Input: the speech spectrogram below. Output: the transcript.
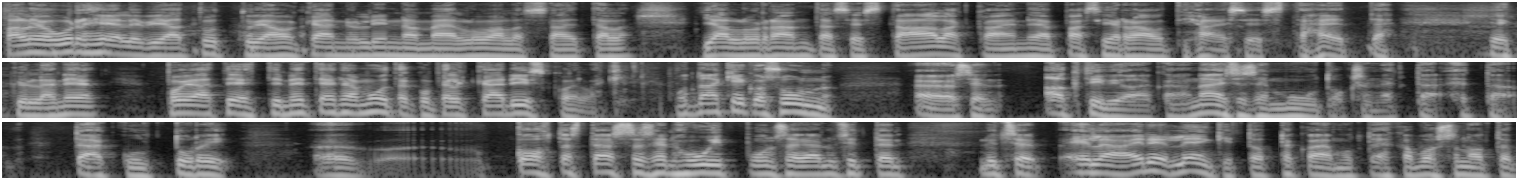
paljon urheilevia tuttuja on käynyt Linnanmäen luolassa, että Jallu Rantasesta alkaen ja Pasi Rautiaisesta. Että, että kyllä ne pojat tehtiin, ne tehdään muuta kuin pelkkää diskoillakin. Mutta näkikö sun sen aktiiviaikana näissä sen muutoksen, että, että tämä kulttuuri – kohtasi tässä sen huippunsa ja nyt sitten nyt se elää edelleenkin totta kai, mutta ehkä voisi sanoa, että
